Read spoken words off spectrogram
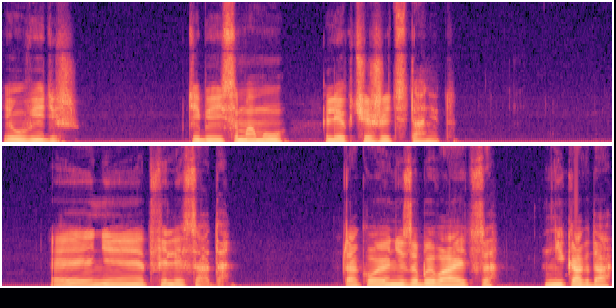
И увидишь, тебе и самому легче жить станет. Э, нет, Фелисада. Такое не забывается. Никогда.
